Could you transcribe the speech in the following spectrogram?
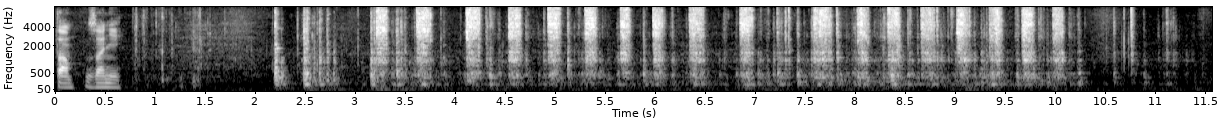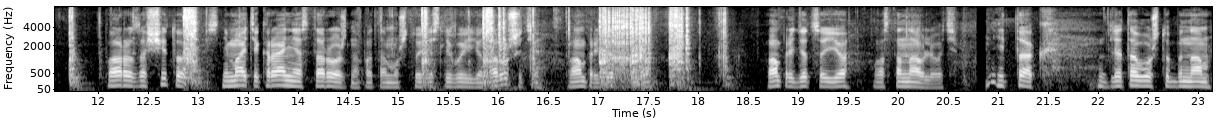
там, за ней. Парозащиту снимайте крайне осторожно, потому что если вы ее нарушите, вам придется ее, вам придется ее восстанавливать. Итак, для того, чтобы нам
